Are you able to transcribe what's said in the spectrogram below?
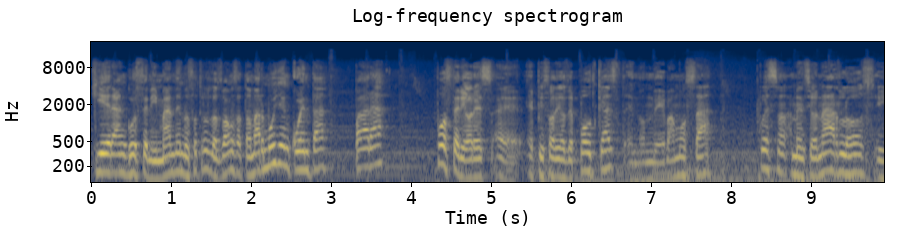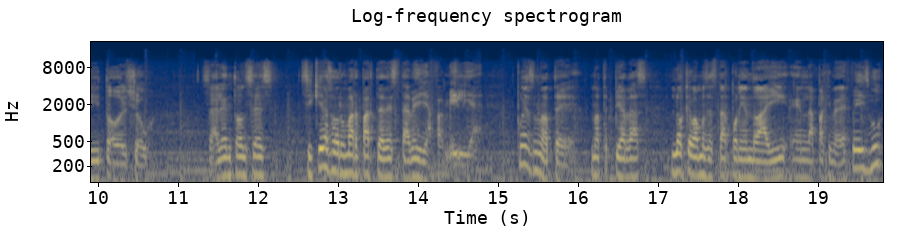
quieran, gusten y manden. Nosotros los vamos a tomar muy en cuenta para posteriores eh, episodios de podcast en donde vamos a pues a mencionarlos y todo el show. Sale entonces, si quieres formar parte de esta bella familia, pues no te no te pierdas lo que vamos a estar poniendo ahí en la página de Facebook.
